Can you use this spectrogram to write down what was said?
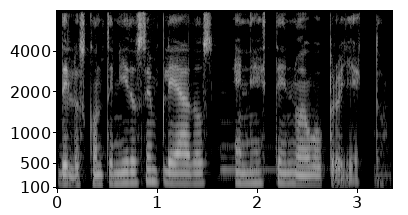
de los contenidos empleados en este nuevo proyecto.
